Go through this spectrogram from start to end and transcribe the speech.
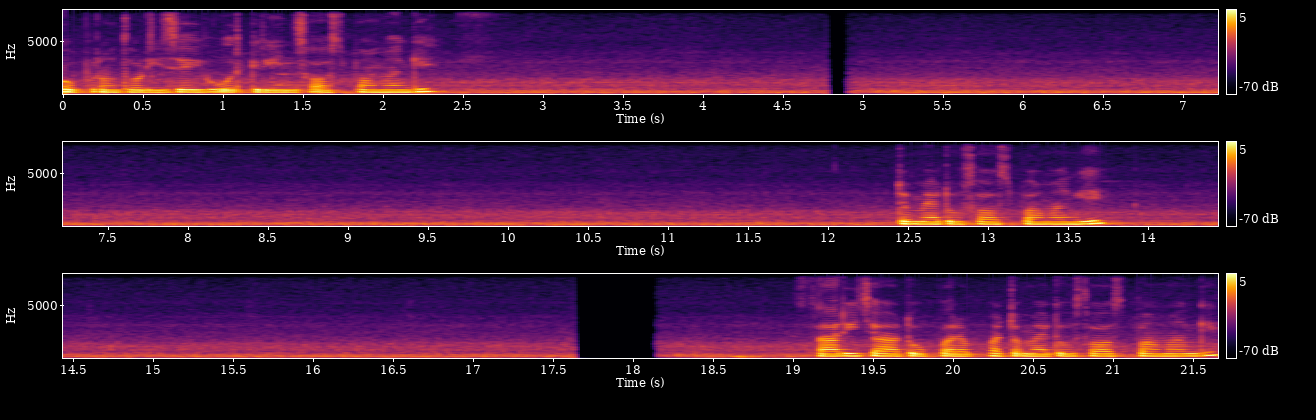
ਉੱਪਰੋਂ ਥੋੜੀ ਜਿਹੀ ਹੋਰ ਗ੍ਰੀਨ ਸੌਸ ਪਾਵਾਂਗੇ। ਟੋਮੈਟੋ ਸੌਸ ਪਾਵਾਂਗੇ। ਸਾਰੀ ਚਾਟ ਉੱਪਰ ਆਪਾਂ ਟੋਮੈਟੋ ਸੌਸ ਪਾਵਾਂਗੇ।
